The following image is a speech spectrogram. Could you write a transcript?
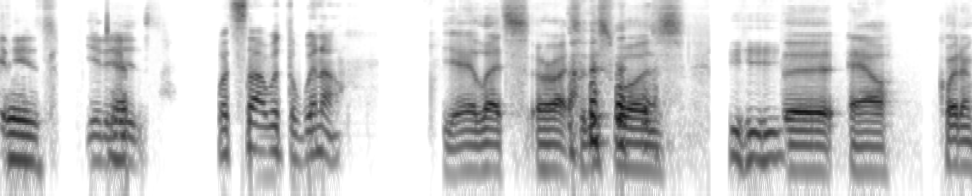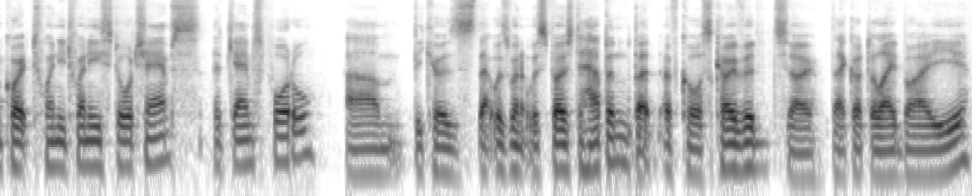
it is. It is. Yep. Let's start with the winner. Yeah, let's. All right. So this was the our quote unquote 2020 store champs at Games Portal um, because that was when it was supposed to happen. But of course, COVID, so that got delayed by a year.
